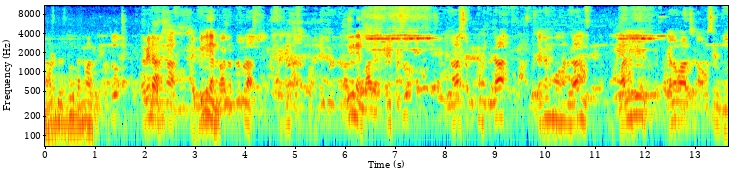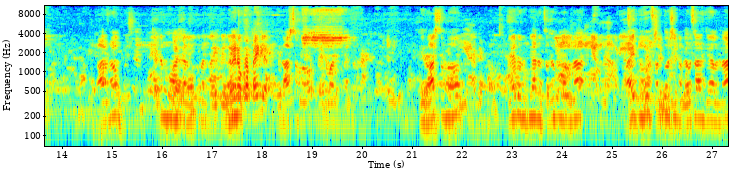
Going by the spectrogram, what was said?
నమస్కరిస్తూ ధన్యవాదాలు బాగా అందరూ బాగా తెలుపుతూ రాష్ట్ర ముఖ్యమంత్రిగా జగన్మోహన్ గారు మళ్ళీ గెలవాల్సిన అవసరం ఉంది. కారణం జగన్మోహన్ గారు ముఖ్యమంత్రి అయితే ఈ రాష్ట్రంలో జరుగుతుంది. ఈ రాష్ట్రంలో పేద విద్యార్థులు చదువుకోవాలన్నా రైతులు సంతోషంగా వ్యవసాయం చేయాలన్నా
